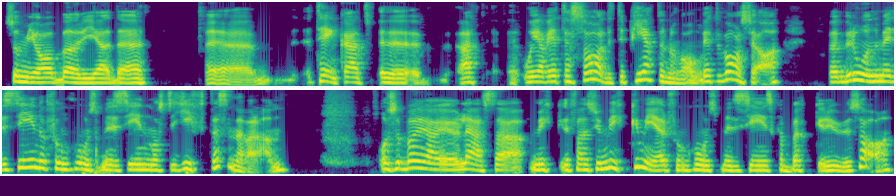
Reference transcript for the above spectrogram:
som jag började eh, tänka att, eh, att, och jag vet jag sa det till Peter någon gång, vet du vad sa jag? Beroendemedicin och funktionsmedicin måste gifta sig med varandra. Och så började jag läsa mycket, det fanns ju mycket mer funktionsmedicinska böcker i USA.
